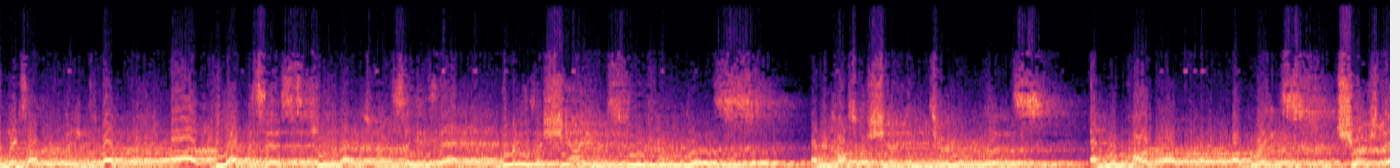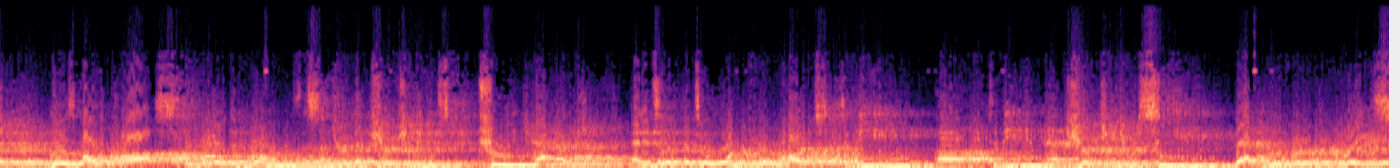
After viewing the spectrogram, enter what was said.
And there's other things, but uh, the emphasis here that I just want to say is that there is a sharing in spiritual goods, and there's also a sharing in material goods. And we're part of a great church that goes all across the world, and Rome is the center of that church, and it is truly Catholic. And it's a, it's a wonderful part to be, uh, to be in that church and to receive that river of grace.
